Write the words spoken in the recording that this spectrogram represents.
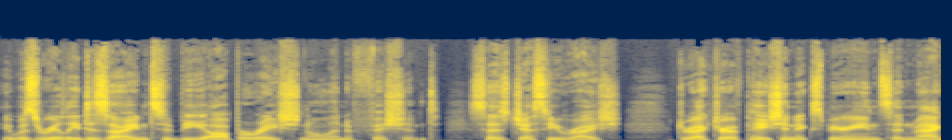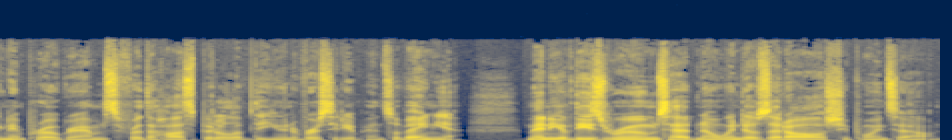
It was really designed to be operational and efficient, says Jesse Reich, Director of Patient Experience and Magnet Programs for the Hospital of the University of Pennsylvania. Many of these rooms had no windows at all, she points out.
